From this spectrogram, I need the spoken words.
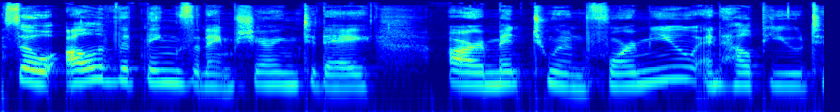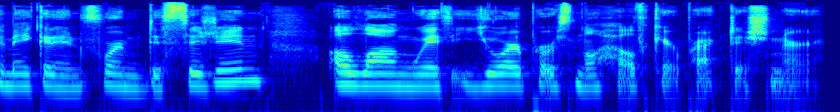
So, all of the things that I'm sharing today are meant to inform you and help you to make an informed decision along with your personal healthcare practitioner.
